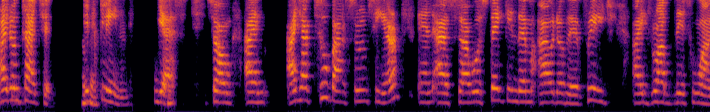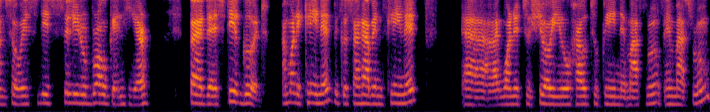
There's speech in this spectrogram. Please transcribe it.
I don't touch it. It's clean. Yes. So I'm I have two bathrooms here, and as I was taking them out of the fridge, I dropped this one, so it's this a little broken here, but uh, still good. I'm gonna clean it because I haven't cleaned it. Uh, I wanted to show you how to clean a bathroom, a mushroom,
